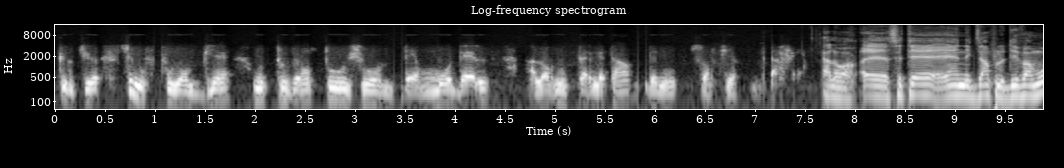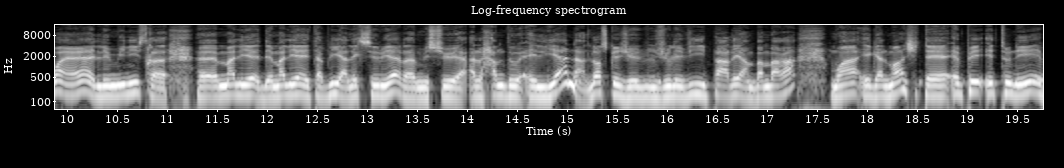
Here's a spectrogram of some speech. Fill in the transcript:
culture. Si nous fouillons bien, nous trouverons toujours des modèles alors nous permettant de nous sortir d'affaires. Alors, euh, c'était un exemple devant moi, hein, le ministre euh, des Maliens établi à l'extérieur, M. Alhamdou Eliane. Lorsque je, je l'ai vu parler en Bambara, moi également, j'étais un peu étonné,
